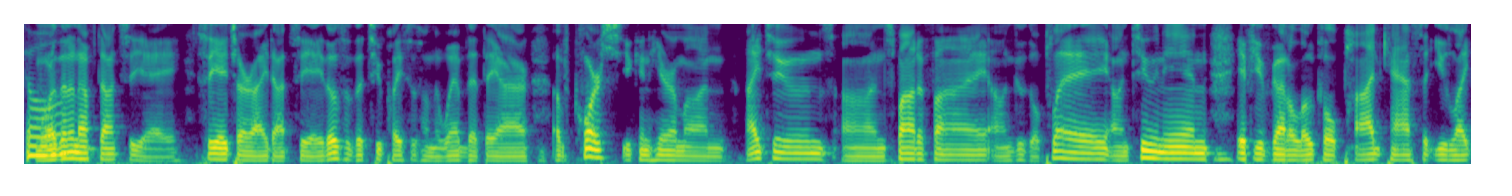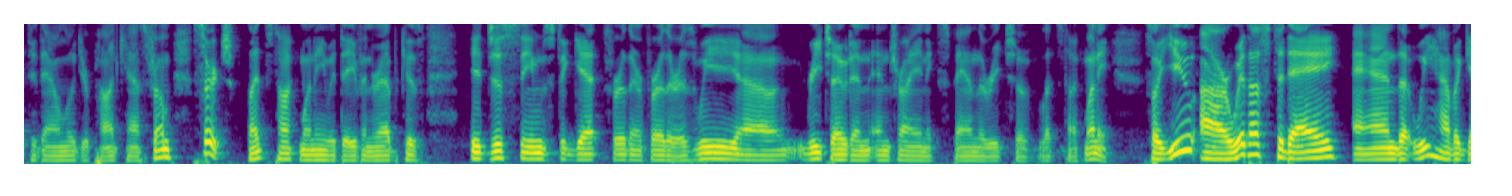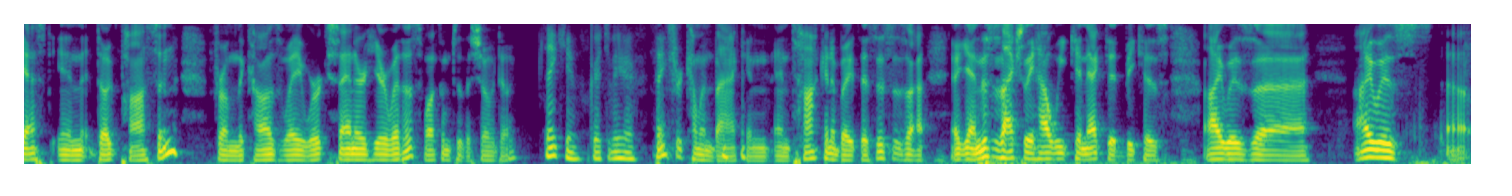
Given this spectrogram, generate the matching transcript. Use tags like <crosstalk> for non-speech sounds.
Go. morethanenough.ca, chri.ca. Those are the two places on the web that they are. Of course, you can hear them on iTunes, on Spotify, on Google Play, on TuneIn. If you've got a local podcast that you like to download your podcast from, search Let's Talk Money with Dave and Reb because it just seems to get further and further as we uh, reach out and, and try and expand the reach of Let's Talk Money. So you are with us today, and we have a guest in Doug Pawson from the Causeway Work Center here with us. Welcome to the show, Doug. Thank you. Great to be here. Thanks for coming back and, <laughs> and talking about this. This is uh, again, this is actually how we connected because I was uh, I was uh,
